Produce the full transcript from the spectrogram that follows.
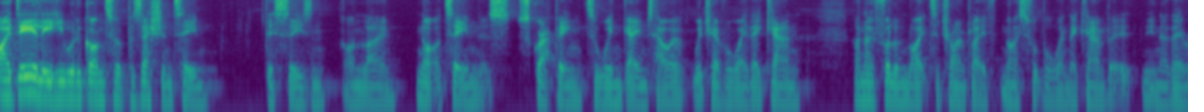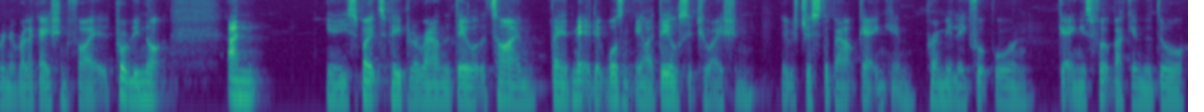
ideally, he would have gone to a possession team this season on loan, not a team that's scrapping to win games however whichever way they can. I know Fulham like to try and play nice football when they can, but you know they're in a relegation fight. It's probably not. And you know, you spoke to people around the deal at the time. They admitted it wasn't the ideal situation. It was just about getting him Premier League football and getting his foot back in the door.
